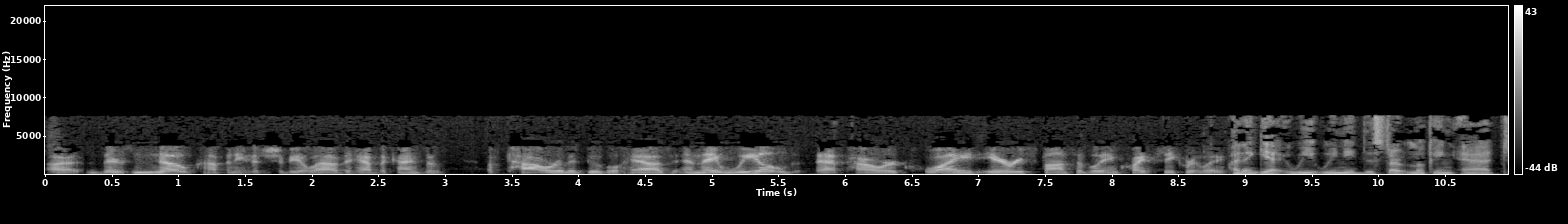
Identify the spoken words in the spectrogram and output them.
Uh, there's no company that should be allowed to have the kinds of, of power that Google has, and they wield that power quite irresponsibly and quite secretly. I think, yeah, we, we need to start looking at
